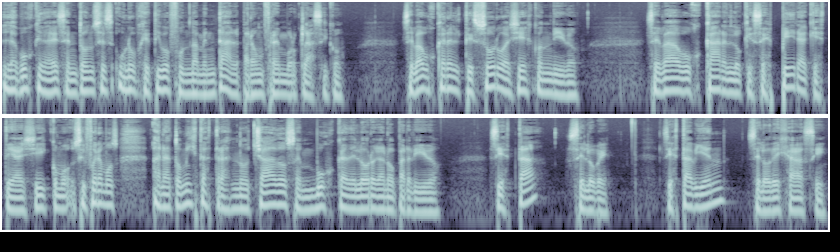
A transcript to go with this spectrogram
La búsqueda es entonces un objetivo fundamental para un framework clásico. Se va a buscar el tesoro allí escondido. Se va a buscar lo que se espera que esté allí, como si fuéramos anatomistas trasnochados en busca del órgano perdido. Si está, se lo ve. Si está bien, se lo deja así.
